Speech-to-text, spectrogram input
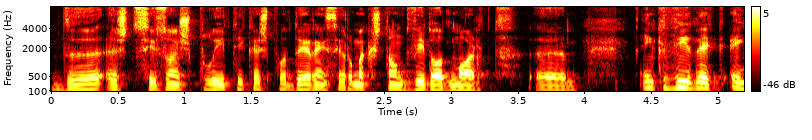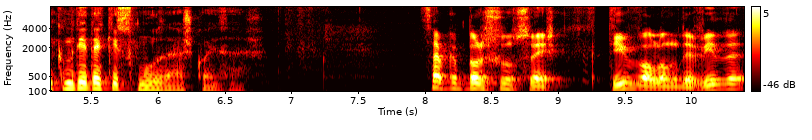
de as decisões políticas poderem ser uma questão de vida ou de morte. Uh, em, que vida, em que medida é que isso muda as coisas? Sabe que pelas funções que tive ao longo da vida,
